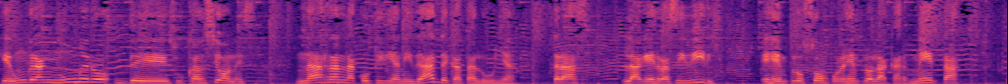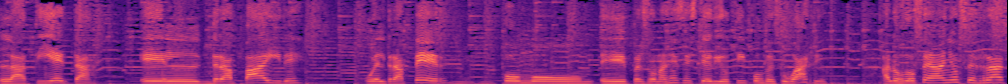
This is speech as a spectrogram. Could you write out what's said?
que un gran número de sus canciones narran la cotidianidad de Cataluña tras la guerra civil. Ejemplos son, por ejemplo, La Carmeta, La Tieta, El Drapaire o El Draper, como eh, personajes estereotipos de su barrio. A los 12 años, Serrat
